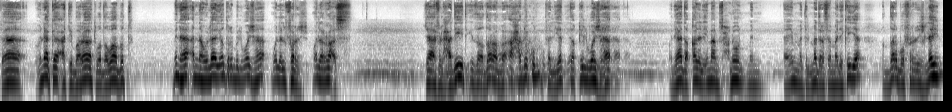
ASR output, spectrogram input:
فهناك اعتبارات وضوابط منها أنه لا يضرب الوجه ولا الفرج ولا الرأس. جاء في الحديث إذا ضرب أحدكم فليتق الوجه ولهذا قال الإمام سحنون من أئمة المدرسة المالكية الضرب في الرجلين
